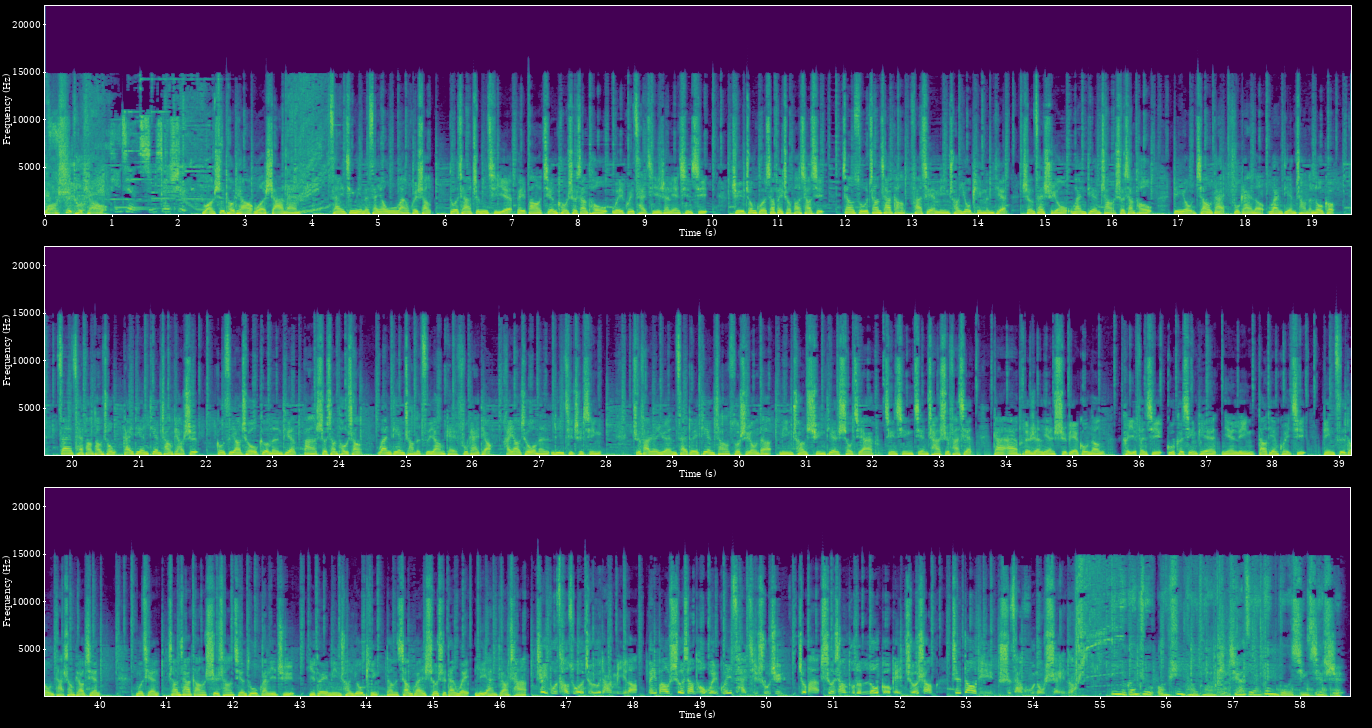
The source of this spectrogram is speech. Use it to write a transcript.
往事头条，听见新鲜事。往事头条，我是阿南。在今年的三幺五晚会上，多家知名企业被曝监控摄像头违规采集人脸信息。据中国消费者报消息，江苏张家港发现名创优品门店仍在使用万店长摄像头，并用胶带覆盖了万店长的 logo。在采访当中，该店店长表示，公司要求各门店把摄像头上万店长的字样给覆盖掉，还要求我们立即执行。执法人员在对店长所使用的名创巡店手机 App 进行检查时，发现该 App 的人脸识别功能可以分析顾客性别、年龄、到店轨迹，并自动打上标签。目前，张家港市场监督管理局已对名创优品等相关涉事单位立案调查。这波操作就有点迷了，被曝摄像头违规采及数据，就把摄像头的 logo 给遮上，这到底是在糊弄谁呢？订阅关注网讯头条，了解更多新鲜事。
